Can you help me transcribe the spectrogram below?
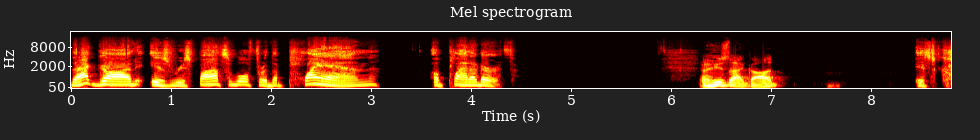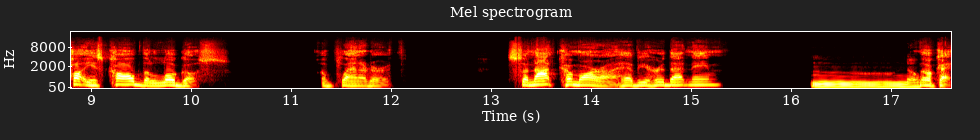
That God is responsible for the plan of planet Earth. Now, who's that God? It's called, he's called the Logos of planet Earth. Sanat Kumara. Have you heard that name? Mm, no. Okay.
